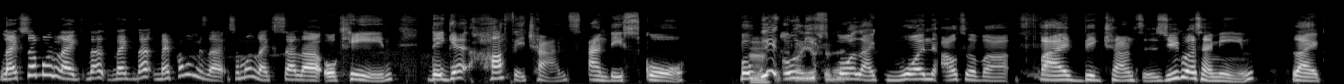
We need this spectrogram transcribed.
Like, someone like that, like that, my problem is that someone like Salah or Kane, they get half a chance and they score. But Mm. we Oh, only yes, score like one out of our five big chances. You get what I mean? Like,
